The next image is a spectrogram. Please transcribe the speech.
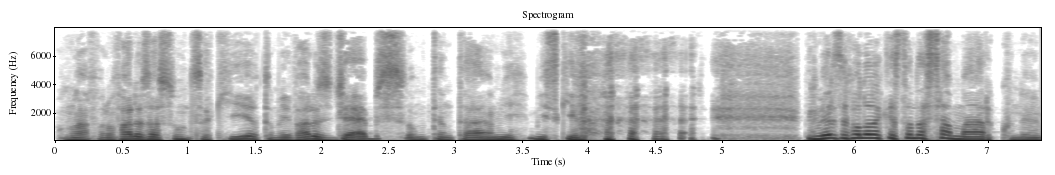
Vamos lá, foram vários assuntos aqui, eu tomei vários jabs, vamos tentar me, me esquivar. Primeiro você falou da questão da Samarco, né?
